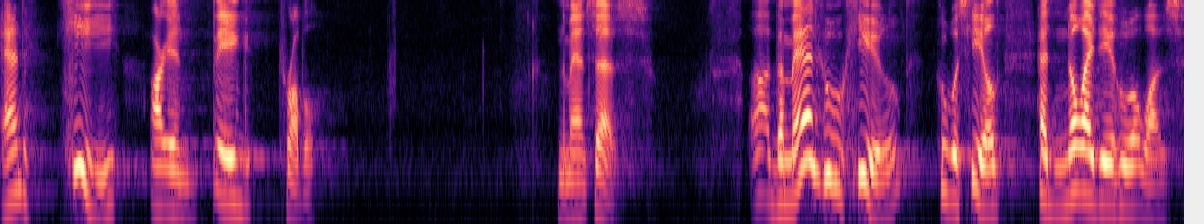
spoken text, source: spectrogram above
and he are in big trouble. And the man says, uh, The man who healed, who was healed, had no idea who it was.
